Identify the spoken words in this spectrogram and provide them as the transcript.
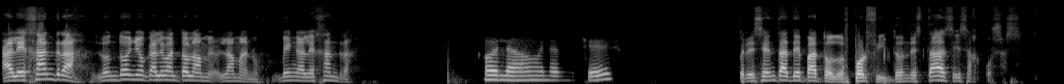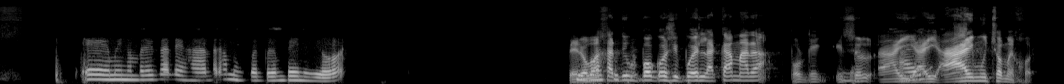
Alejandra Londoño que ha levantado la, ma- la mano. Venga, Alejandra, Hola, buenas noches. preséntate para todos, por fin, ¿dónde estás y esas cosas? Eh, mi nombre es Alejandra, me encuentro en Benidorm. Pero ¿me bájate un poco si puedes la cámara, porque eso, ay, ay, ay, mucho mejor.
